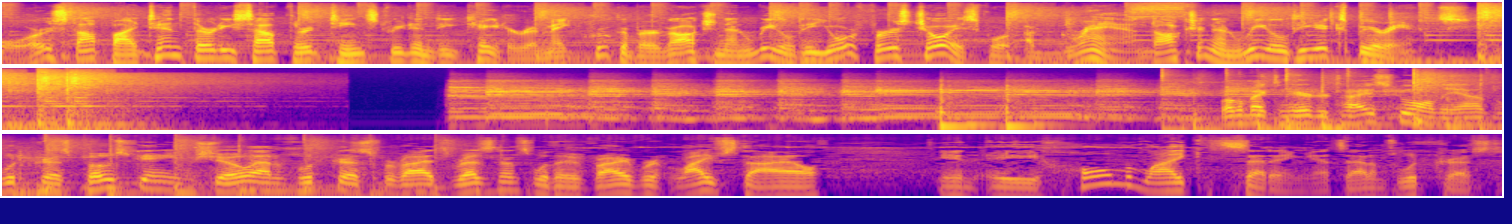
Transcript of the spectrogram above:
or stop by 1030 South 13th Street in Decatur and make Krukeberg Auction and Realty your first choice for a grand auction and realty experience. Welcome back to Heritage High School on the Adams Woodcrest post-game show. Adams Woodcrest provides residents with a vibrant lifestyle in a home-like setting. That's Adams Woodcrest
